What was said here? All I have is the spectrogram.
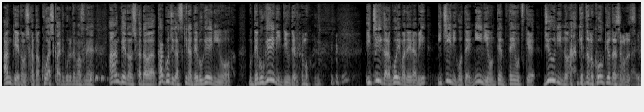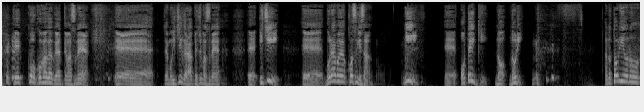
アンケートの仕方を詳しく書いてくれてますね。アンケートの仕方は各自が好きなデブ芸人を、もうデブ芸人って言うてるね、もう。1位から5位まで選び、1位に5点、2位に4点と点をつけ、10人のアンケートの後期を出したものです。結構細かくやってますね。えー、じゃあもう1位から発表しますね。えー、1位、えー、ブラマヨ小杉さん。2位、えー、お天気ののり。あの、トリオの、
